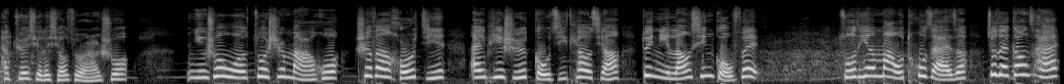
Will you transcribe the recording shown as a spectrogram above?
他撅起了小嘴儿说：“你说我做事马虎，吃饭猴急，挨批时狗急跳墙，对你狼心狗肺。昨天骂我兔崽子，就在刚才，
